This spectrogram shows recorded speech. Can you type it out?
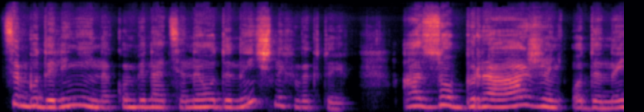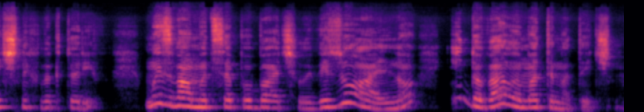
це буде лінійна комбінація не одиничних векторів, а зображень одиничних векторів. Ми з вами це побачили візуально і довели математично.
